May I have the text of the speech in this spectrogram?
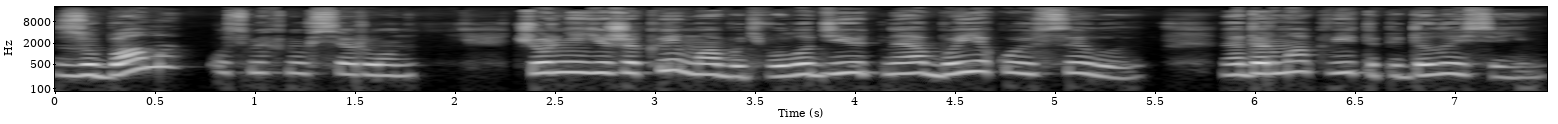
Зубами? усміхнувся Рон. Чорні їжаки, мабуть, володіють неабиякою силою. Недарма квіти піддалися їм.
